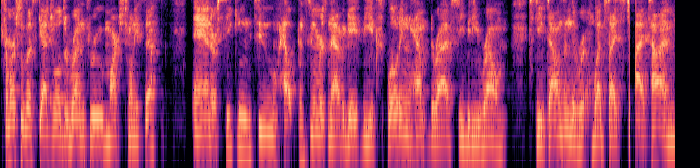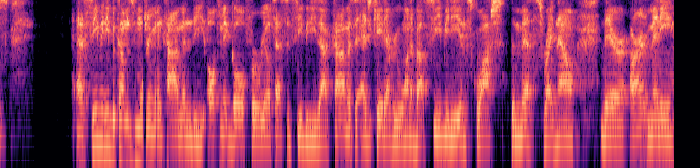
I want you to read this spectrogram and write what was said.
commercials are scheduled to run through March 25th and are seeking to help consumers navigate the exploding hemp derived CBD realm. Steve Townsend, the website's Times, as CBD becomes more and common, the ultimate goal for realtestedcbd.com is to educate everyone about CBD and squash the myths. Right now, there aren't many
